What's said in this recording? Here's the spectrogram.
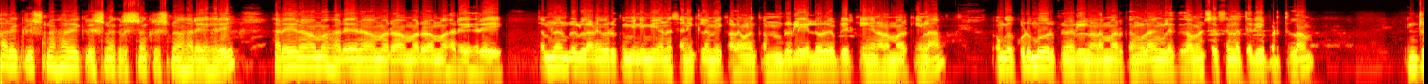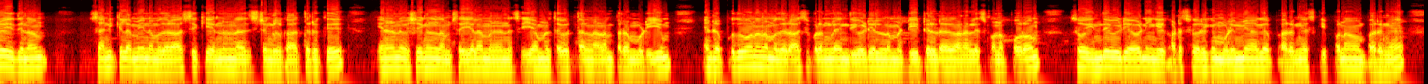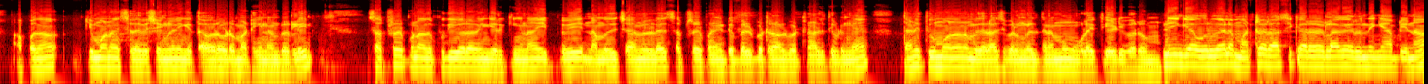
ஹரே கிருஷ்ண ஹரே கிருஷ்ண கிருஷ்ண கிருஷ்ண ஹரே ஹரே. ஹரே ராம ஹரே ராம ராம ராம ஹரே ஹரே. தமிழ் நண்பர்கள் அனைவருக்கும் இனிமையான சனிக்கிழமை கால வணக்கம். நண்பர்களே எல்லோரும் எப்படி இருக்கீங்க? நலமாக இருக்கீங்களா? உங்கள் குடும்ப உறுப்பினர்கள் நலமாக இருக்காங்களா? எங்களுக்கு கமெண்ட் செக்ஷனில் தெரியப்படுத்தலாம். இன்றைய தினம் சனிக்கிழமை நமது ராசிக்கு என்னென்ன அதிர்ஷ்டங்கள் காத்திருக்கு என்னென்ன விஷயங்கள் நாம் செய்யலாம் என்னென்ன செய்யாமல் தவிர்த்தால் நலம் பெற முடியும் என்ற பொதுவான நமது ராசி பலன்களை இந்த வீடியோவில் நம்ம டீட்டெயில்டாக அனலைஸ் பண்ண போகிறோம் ஸோ இந்த வீடியோவை நீங்கள் கடைசி வரைக்கும் முழுமையாக பாருங்கள் ஸ்கிப் பண்ணாமல் பாருங்கள் அப்போ தான் முக்கியமான சில விஷயங்களை நீங்கள் தவற விட மாட்டீங்க நண்பர்களே. சப்ஸ்கிரைப் பண்ணாத புதியவராக நீங்கள் இருக்கீங்கன்னா இப்போவே நமது சேனலில் சப்ஸ்கிரைப் பண்ணிட்டு பெல் பட்டன் ஆல் பட்டன் அழுத்தி விடுங்க. தனித்துவமான நமது ராசி பலன்கள் தினமும் உங்களை தேடி வரும். நீங்கள் ஒருவேளை மற்ற ராசிக்காரர்களாக இருந்தீங்க அப்படின்னா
